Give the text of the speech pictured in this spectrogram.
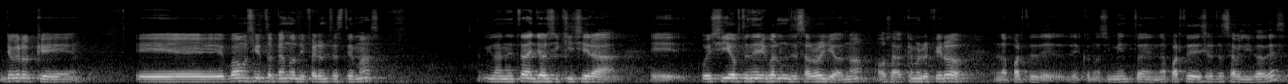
Yo creo que eh, vamos a ir tocando diferentes temas. Y la neta, yo sí quisiera, eh, pues sí, obtener igual un desarrollo, ¿no? O sea, ¿a qué me refiero? En la parte de, de conocimiento, en la parte de ciertas habilidades.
